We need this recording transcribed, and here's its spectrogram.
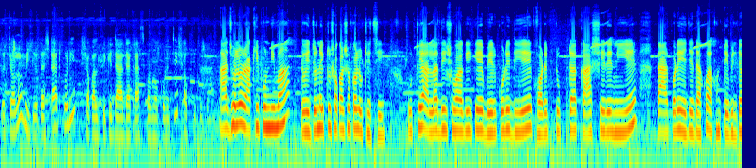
তো চলো ভিডিওটা স্টার্ট করি, সকাল থেকে যা যা কাজকর্ম করেছি সব কিছু আজ হলো রাখি পূর্ণিমা, তো এই জন্য একটু সকাল সকাল উঠেছি। উঠে আল্লাদি সোহাগিকে বের করে দিয়ে ঘরের টুকটা কাজ সেরে নিয়ে তারপরে এই যে দেখো এখন টেবিলটা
